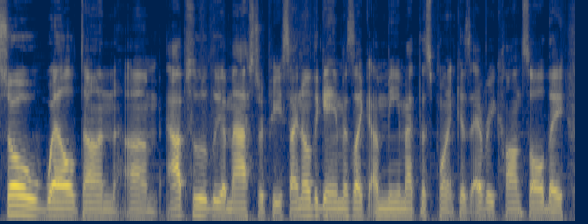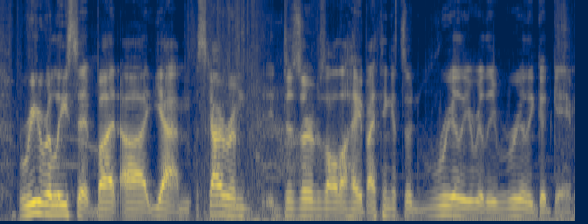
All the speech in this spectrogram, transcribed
so well done. Um, absolutely a masterpiece. I know the game is like a meme at this point because every console they re-release it, but uh, yeah, Skyrim deserves all the hype. I think it's a really, really, really good game.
